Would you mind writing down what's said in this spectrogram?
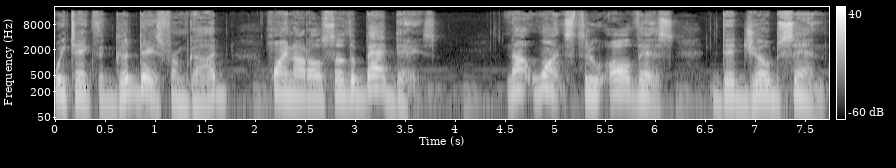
We take the good days from God. Why not also the bad days? Not once through all this did Job sin.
